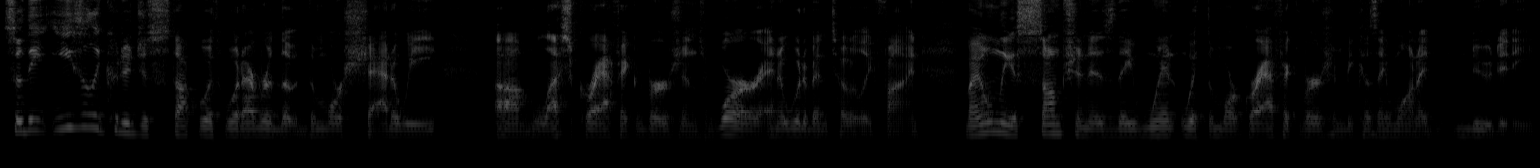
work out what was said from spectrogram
So they easily could have just stuck with whatever the, the more shadowy, um, less graphic versions were, and it would have been totally fine. My only assumption is they went with the more graphic version because they wanted nudity.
